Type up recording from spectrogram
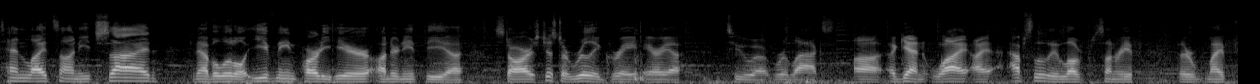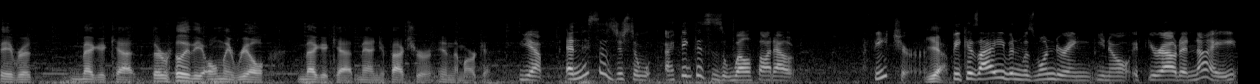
10 lights on each side. You can have a little evening party here underneath the uh, stars. Just a really great area to uh, relax. Uh, again, why I absolutely love Sunreef. They're my favorite mega cat. They're really the only real mega cat manufacturer in the market. Yeah, and this is just a, I think this is a well thought out feature. Yeah. Because I even was wondering, you know, if you're out at night,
